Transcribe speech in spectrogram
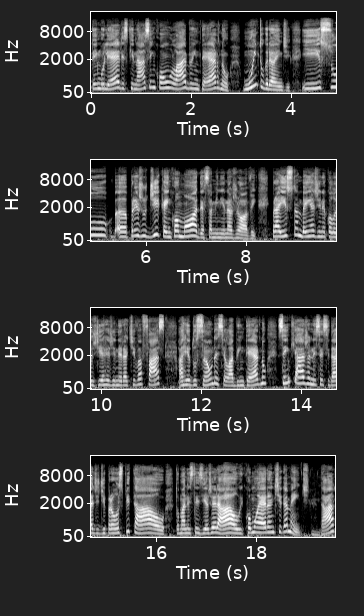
Tem mulheres que nascem com o lábio interno muito grande e isso uh, prejudica, incomoda essa menina jovem. Para isso também a ginecologia regenerativa faz a redução desse lábio interno sem que haja necessidade de ir para o hospital, tomar anestesia geral e como era antigamente, uhum. tá?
